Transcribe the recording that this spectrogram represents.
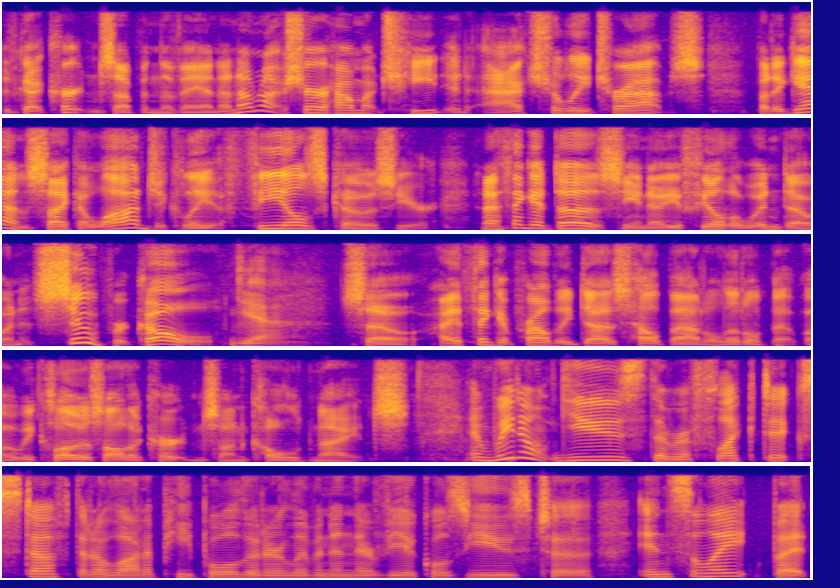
We've got curtains up in the van, and I'm not sure how much heat it actually traps, but again, psychologically, it feels cozier. And I think it does. You know, you feel the window, and it's super cold. Yeah. So I think it probably does help out a little bit, but we close all the curtains on cold nights. And we don't use the Reflectix stuff that a lot of people that are living in their vehicles use to insulate, but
